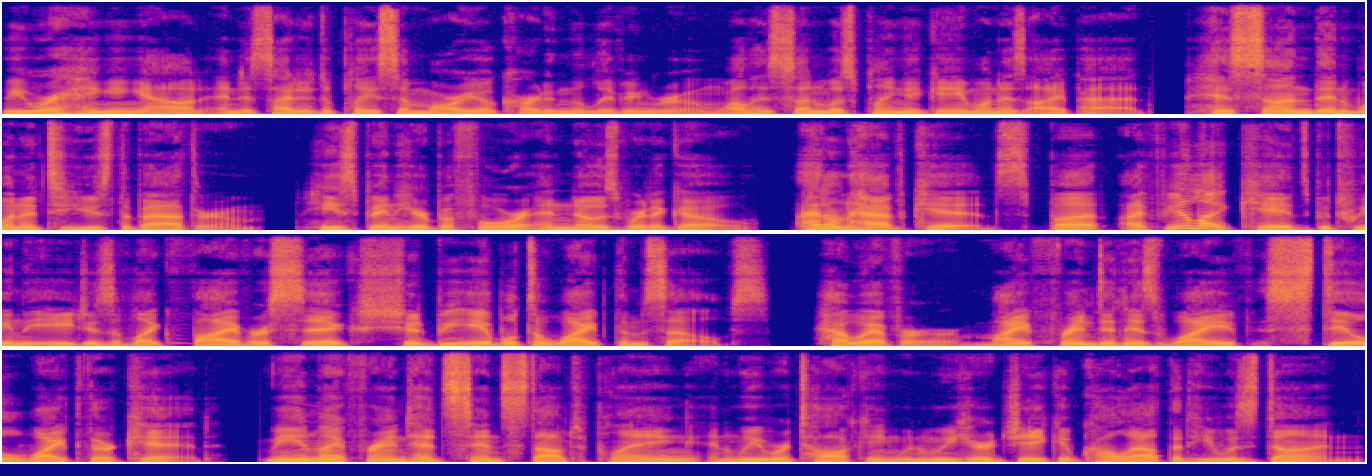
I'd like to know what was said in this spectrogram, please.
We were hanging out and decided to play some Mario Kart in the living room while his son was playing a game on his iPad. His son then wanted to use the bathroom. He's been here before and knows where to go. I don't have kids, but I feel like kids between the ages of like five or six should be able to wipe themselves. However, my friend and his wife still wipe their kid. Me and my friend had since stopped playing, and we were talking when we heard Jacob call out that he was done,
